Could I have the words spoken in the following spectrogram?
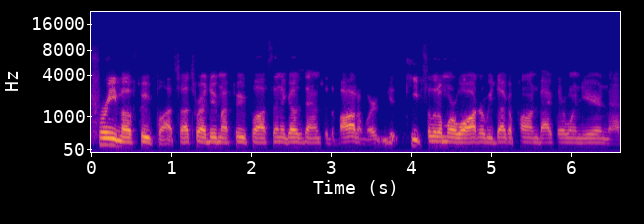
primo food plot. So that's where I do my food plots. Then it goes down to the bottom where it keeps a little more water. We dug a pond back there one year and uh,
